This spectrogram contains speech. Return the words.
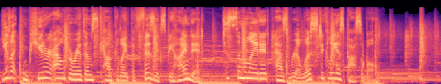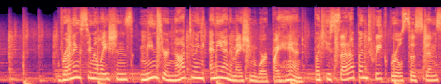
you let computer algorithms calculate the physics behind it to simulate it as realistically as possible. Running simulations means you're not doing any animation work by hand, but you set up and tweak rule systems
